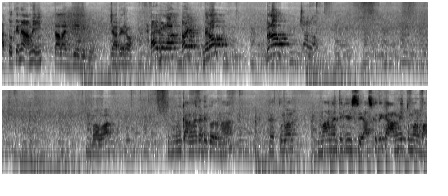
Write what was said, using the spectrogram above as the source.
আর তোকে না আমি তালাক দিয়ে দিব। যা বেরো এই বেরো এই বেরো বেরো চলো। বাবা তুমি কান্নাকাটি করো না। তোমার মা নাইতে গিয়েছি আজকে থেকে আমি তোমার মা।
